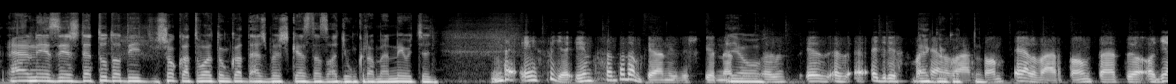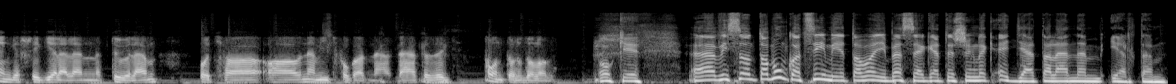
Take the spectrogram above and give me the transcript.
Elnézést, de tudod, így sokat voltunk adásban, és kezd az agyunkra menni, úgyhogy de én figyelj, én szerintem nem kell elnézést kérni. Jó. Ez, ez, ez, egyrészt elvártam, elvártam, tehát a gyengeség jele lenne tőlem, hogyha ha nem így fogadnál. Tehát ez egy fontos dolog. Oké. Okay. Viszont a munka címét a mai beszélgetésünknek egyáltalán nem értem.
